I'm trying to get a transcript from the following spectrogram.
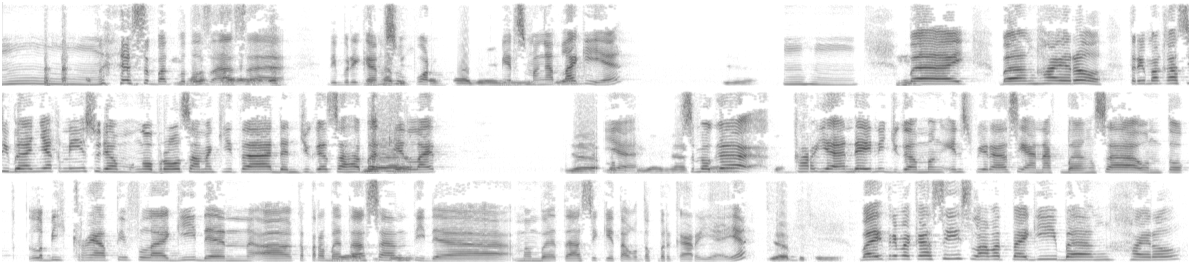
Hmm, sempat putus asa. Diberikan support biar semangat Ya, lagi ya. Iya. Mhm. Baik, Bang Hairul, terima kasih banyak nih sudah ngobrol sama kita dan juga sahabat Ya. Kelight. Ya, Ya, banyak. semoga Dan- karya Anda ini juga menginspirasi anak bangsa untuk lebih kreatif lagi dan uh, keterbatasan Ya, betul. tidak membatasi kita untuk berkarya ya. Ya, betul. Baik, terima kasih. Selamat pagi Bang Hairul.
